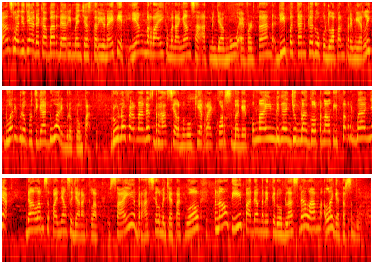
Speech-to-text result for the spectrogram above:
Dan selanjutnya ada kabar dari Manchester United yang meraih kemenangan saat menjamu Everton di pekan ke-28 Premier League 2023-2024. Bruno Fernandes berhasil mengukir rekor sebagai pemain dengan jumlah gol penalti terbanyak dalam sepanjang sejarah klub. Usai berhasil mencetak gol penalti pada menit ke-12 dalam laga tersebut.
